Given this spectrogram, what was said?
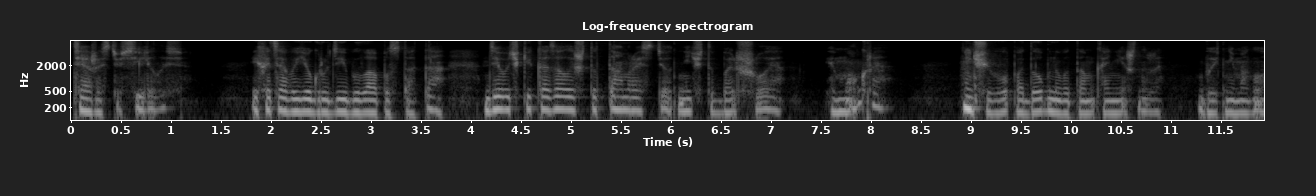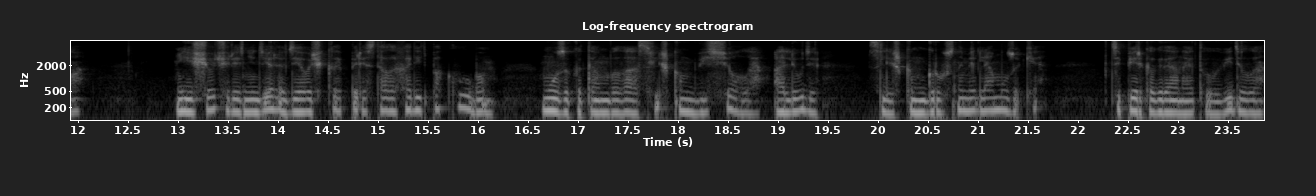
тяжесть усилилась. И хотя в ее груди была пустота, девочке казалось, что там растет нечто большое и мокрое. Ничего подобного там, конечно же, быть не могло. Еще через неделю девочка перестала ходить по клубам. Музыка там была слишком веселая, а люди слишком грустными для музыки. Теперь, когда она это увидела,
